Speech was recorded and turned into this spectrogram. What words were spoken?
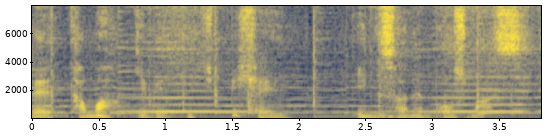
ve tamah gibi hiçbir şey insanı bozmaz.''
